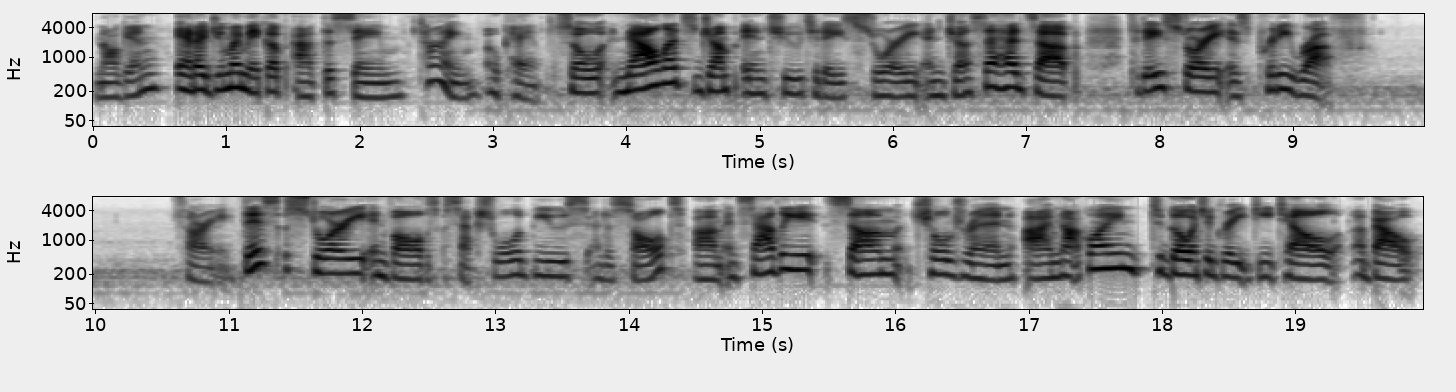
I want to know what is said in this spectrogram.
noggin and I do my makeup at the same time. Okay, so now let's jump into today's story. And just a heads up, today's story is pretty rough. Sorry. This story involves sexual abuse and assault. Um, and sadly, some children, I'm not going to go into great detail about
